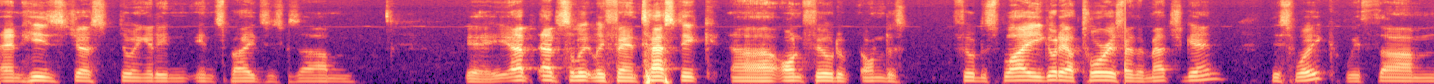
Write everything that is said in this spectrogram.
and he's just doing it in in spades. Um, yeah, absolutely fantastic uh, on field on field display. He got our Tories for the match again this week with um,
